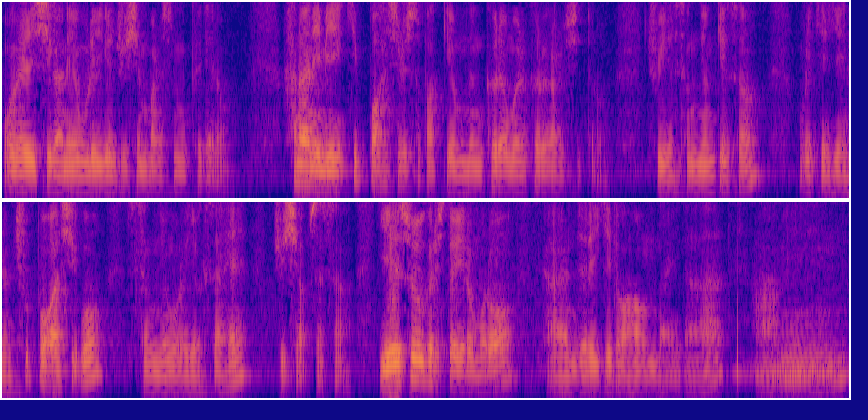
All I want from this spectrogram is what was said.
오늘 이 시간에 우리에게 주신 말씀 그대로 하나님이 기뻐하실 수밖에 없는 걸음을 걸어갈 수 있도록 주의 성령께서 우리 개개인을 축복하시고 성령으로 역사해 주시옵소서. 예수 그리스도 이름으로 간절히 기도하옵나이다. 아멘.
